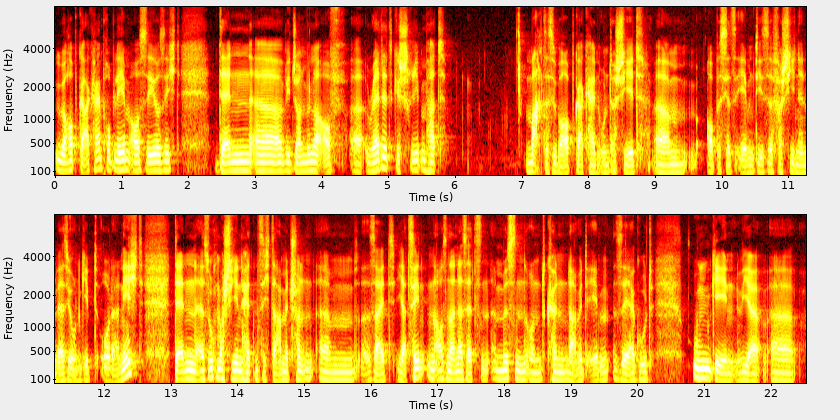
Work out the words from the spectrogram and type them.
überhaupt gar kein Problem aus SEO-Sicht, denn äh, wie John Müller auf äh, Reddit geschrieben hat, macht es überhaupt gar keinen Unterschied, ähm, ob es jetzt eben diese verschiedenen Versionen gibt oder nicht. Denn äh, Suchmaschinen hätten sich damit schon ähm, seit Jahrzehnten auseinandersetzen müssen und können damit eben sehr gut umgehen, wie er, äh,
